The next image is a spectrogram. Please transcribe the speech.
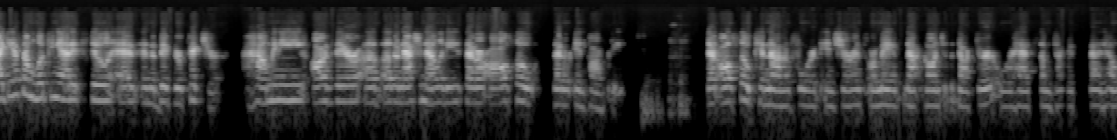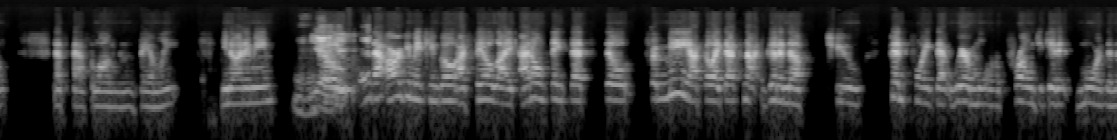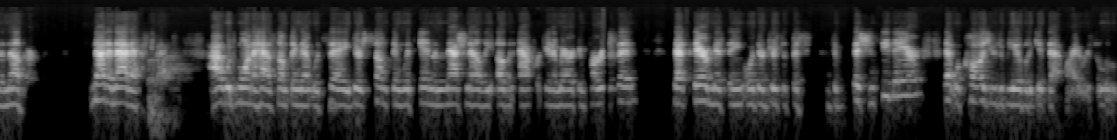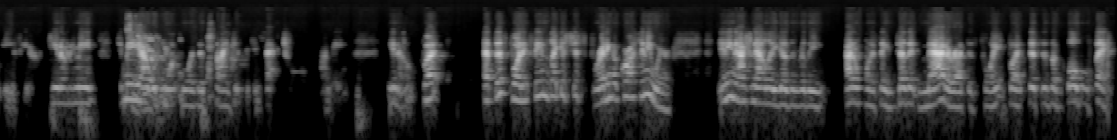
I guess I'm looking at it still as in the bigger picture. How many are there of other nationalities that are also that are in poverty? That also cannot afford insurance or may have not gone to the doctor or had some type of bad health that's passed along in the family. You know what I mean? mhm. Yeah. So that argument can go. I feel like I don't think that's still for me. I feel like that's not good enough to pinpoint that we're more prone to get it more than another. Not in that aspect. I would want to have something that would say there's something within the nationality of an African American person that they're missing or there's a deficiency there that would cause you to be able to get that virus a little easier. Do you know what I mean? To me, I would want more that's scientific and factual. I mean, you know, but at this point, it seems like it's just spreading across anywhere. Any nationality doesn't really, I don't want to say doesn't matter at this point, but this is a global thing,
